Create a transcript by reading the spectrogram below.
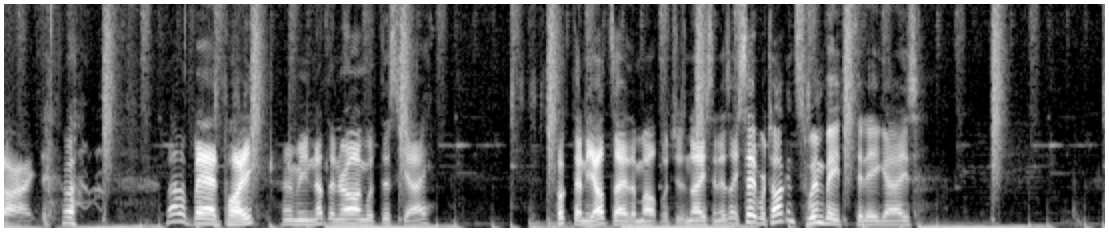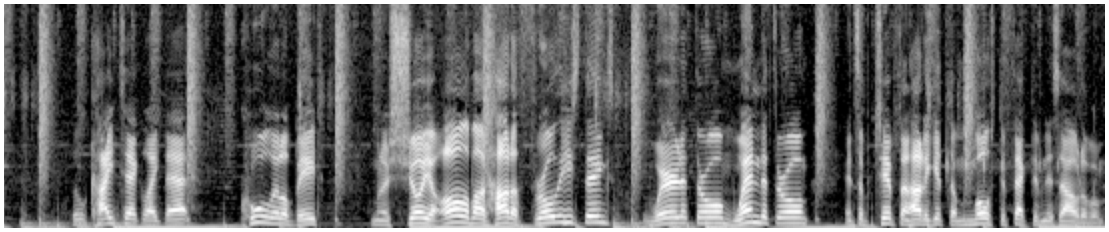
All right, not a bad pike. I mean, nothing wrong with this guy. Hooked on the outside of the mouth, which is nice. And as I said, we're talking swim baits today, guys. Little Keitech like that, cool little bait. I'm gonna show you all about how to throw these things, where to throw them, when to throw them, and some tips on how to get the most effectiveness out of them.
